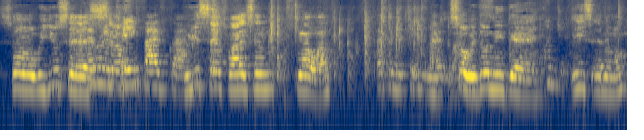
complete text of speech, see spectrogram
So we use uh, self, we use self-rising flour, I'm gonna take five grams. so we don't need uh, yeast anymore.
